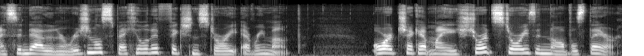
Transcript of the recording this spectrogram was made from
I send out an original speculative fiction story every month. Or check out my short stories and novels there.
